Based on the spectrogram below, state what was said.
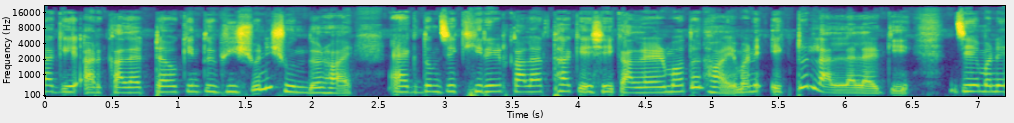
লাগে, আর কালারটাও কিন্তু ভীষণই সুন্দর হয়। একদম যে ক্ষীরের কালার থাকে, সেই কালারের মতন হয় মানে একটু লাল লাল আর কি। যে মানে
